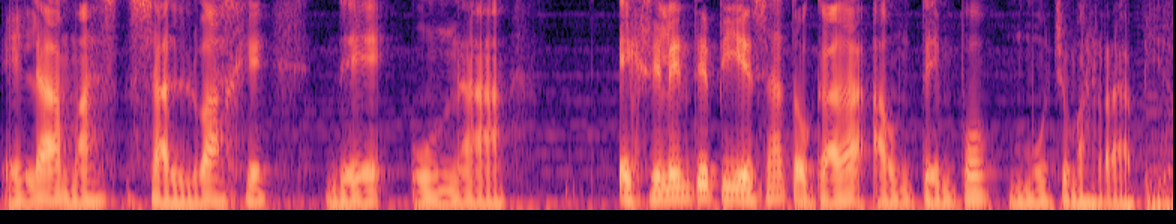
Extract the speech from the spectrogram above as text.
en la más salvaje de una excelente pieza tocada a un tempo mucho más rápido.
